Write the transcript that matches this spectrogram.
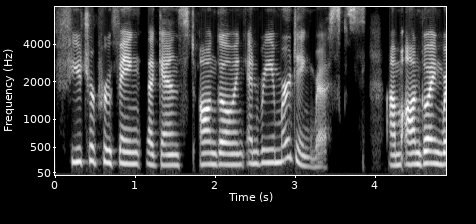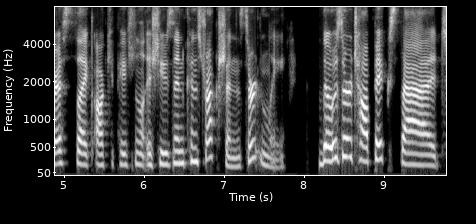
future proofing against ongoing and reemerging risks. Um, ongoing risks like occupational issues in construction, certainly. Those are topics that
